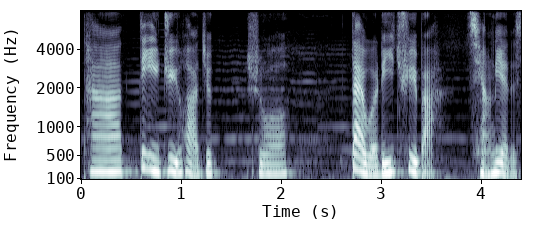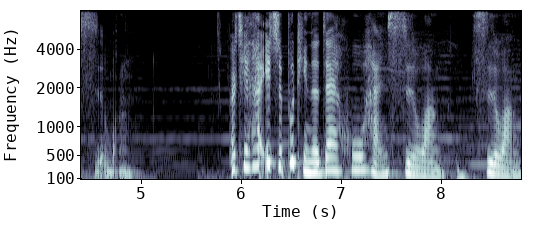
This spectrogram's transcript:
他第一句话就说：“带我离去吧，强烈的死亡。”而且他一直不停的在呼喊死亡，死亡，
